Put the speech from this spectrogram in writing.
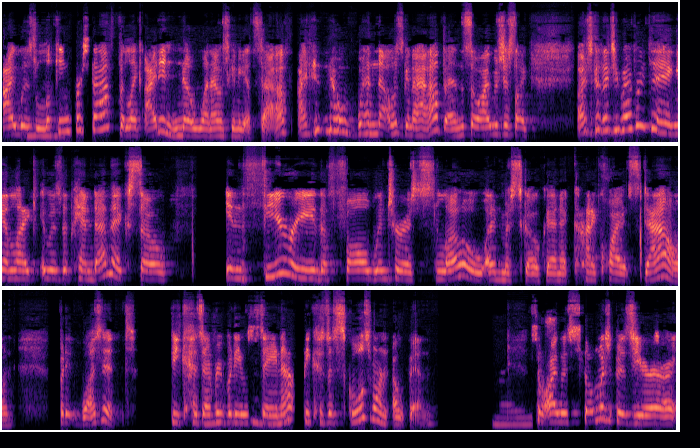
I was mm-hmm. looking for staff, but like I didn't know when I was going to get staff. I didn't know when that was going to happen. So I was just like, I was going to do everything. And like it was the pandemic. So in theory, the fall winter is slow in Muskoka and it kind of quiets down, but it wasn't because everybody was staying up because the schools weren't open. Right. So I was so much busier.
